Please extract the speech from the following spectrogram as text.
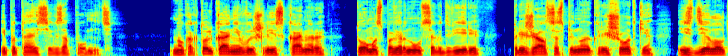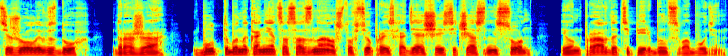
и пытаясь их запомнить. Но как только они вышли из камеры, Томас повернулся к двери, прижался спиной к решетке и сделал тяжелый вздох, дрожа, будто бы наконец осознал, что все происходящее сейчас не сон, и он правда теперь был свободен.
